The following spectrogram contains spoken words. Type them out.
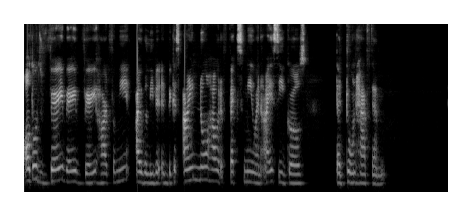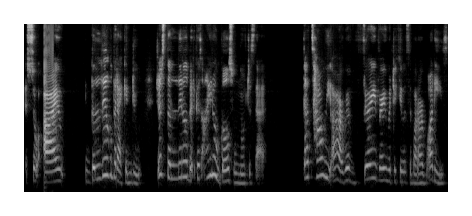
Although it's very, very, very hard for me, I will leave it in because I know how it affects me when I see girls that don't have them. So I, the little bit I can do, just a little bit, because I know girls will notice that that's how we are. We're very, very meticulous about our bodies.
